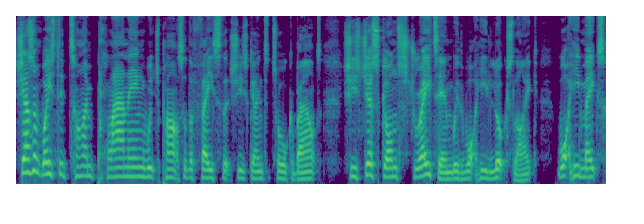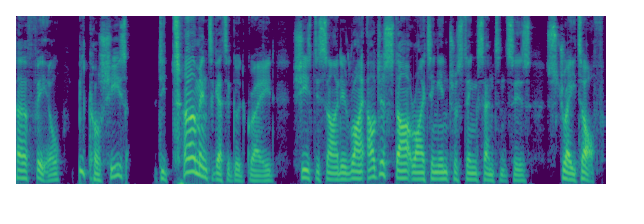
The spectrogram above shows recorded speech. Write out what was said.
She hasn't wasted time planning which parts of the face that she's going to talk about. She's just gone straight in with what he looks like, what he makes her feel, because she's determined to get a good grade. She's decided, right, I'll just start writing interesting sentences straight off.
